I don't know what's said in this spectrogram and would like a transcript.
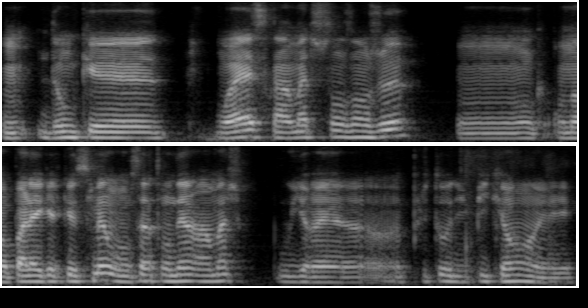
Mm. Donc, euh, ouais, ce sera un match sans enjeu. On, on en parlait il y a quelques semaines, on s'attendait à un match où il y aurait euh, plutôt du piquant et,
